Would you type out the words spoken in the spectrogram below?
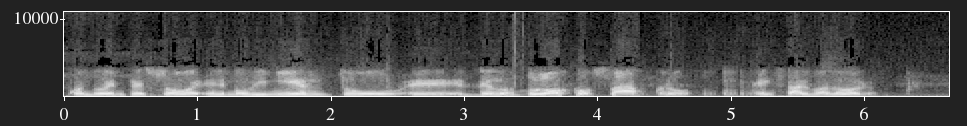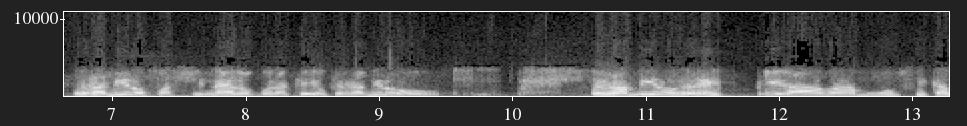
cuando empezó el movimiento de los blocos afro en Salvador, Ramiro fascinado por aquello, que Ramiro Ramiro respiraba música,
